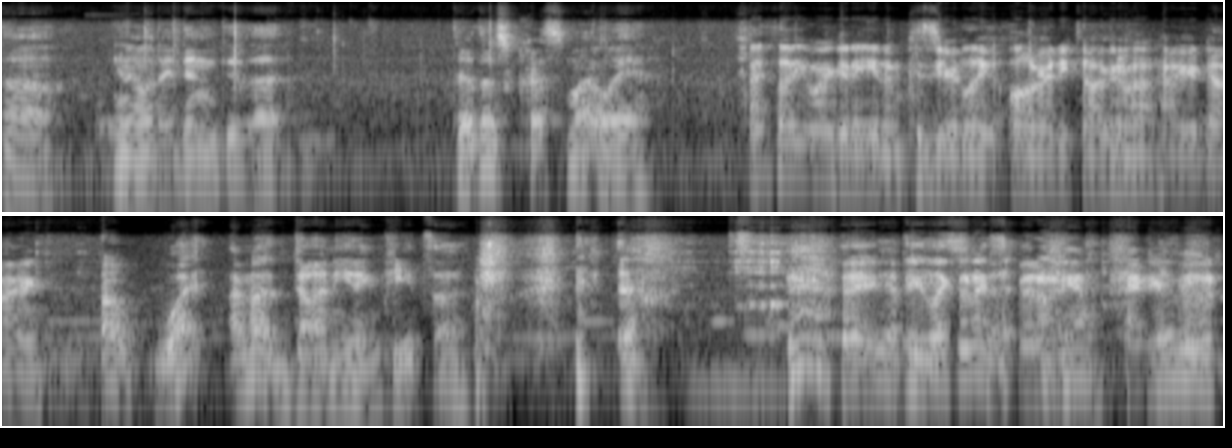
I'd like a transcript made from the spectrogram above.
Uh, you know what? I didn't do that. Throw those crusts my way. I thought you weren't gonna eat them because you're like already talking about how you're dying. Oh, what? I'm not done eating pizza. Hey, do you like when I spit- on you and your Maybe-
